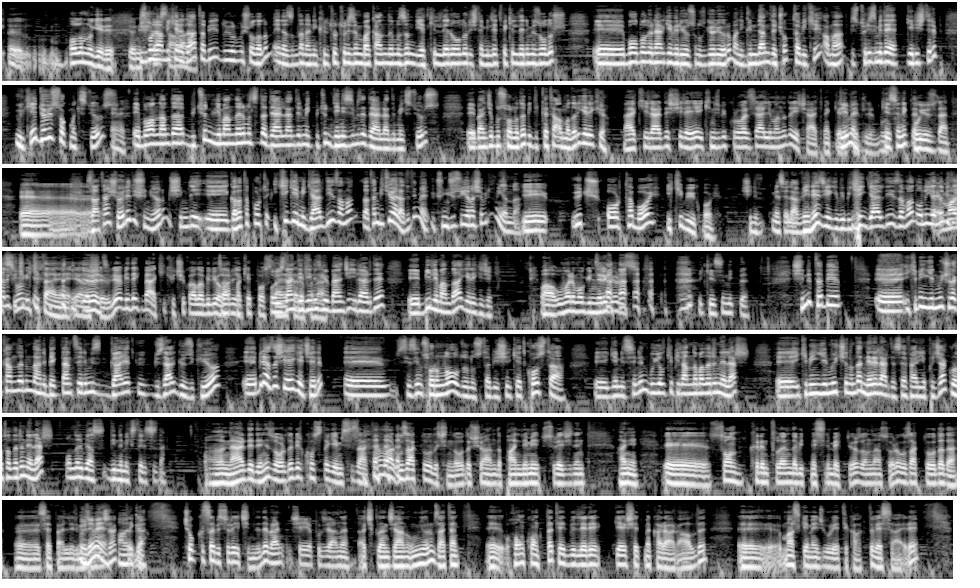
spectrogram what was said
olumlu geri dönüşler Biz buradan bir kere daha tabii duyurmuş olalım. En azından hani Kültür Turizm Bakanlığımızın yetkilileri olur, işte milletvekillerimiz olur. Ee, bol bol önerge veriyorsunuz görüyorum. Hani gündem de çok tabii ki ama biz turizmi de geliştirip ülkeye döviz sokmak istiyoruz. Evet. E, bu anlamda bütün limanlarımızı da değerlendirmek, bütün denizimizi de değerlendirmek istiyoruz. E, bence bu sorunu da bir dikkate almaları gerekiyor. Belki ileride Şile'ye ikinci bir kruvaziyer limanı da inşa etmek Değil mi? gerekebilir. Bu, Kesinlikle. Bu yüzden. Ee, Zaten şöyle düşünüyorum. Şimdi e, Galata Port'a iki gemi geldiği zaman zaten bitiyor herhalde değil mi? Üçüncüsü yanaşabiliyor mu yanına? e, üç orta boy, iki büyük boy. Şimdi mesela Venezia gibi bir gen geldiği zaman onun yanına E, bir tane maksimum küçük iki tane evet. yanaşabiliyor. Bir de belki küçük alabiliyorlar Tabii. paket O postane yüzden dediğiniz tarafına. gibi bence ileride e, bir liman daha gerekecek. Vallahi umarım o günleri görürüz. Kesinlikle. Şimdi tabii e, 2023 rakamlarında hani beklentilerimiz gayet gü- güzel gözüküyor. E, biraz da şeye geçelim. E, sizin sorumlu olduğunuz tabii şirket Costa e, gemisinin bu yılki planlamaları neler? E, 2023 yılında nerelerde sefer yapacak? Rotaları neler? Onları biraz dinlemek isteriz sizden. Nerede deniz orada bir Costa gemisi zaten var uzak doğu dışında o da şu anda pandemi sürecinin hani e, son kırıntılarında bitmesini bekliyoruz ondan sonra uzak doğuda da e, seferlerimiz Öyle mi? olacak. Harika. Tabii. Çok kısa bir süre içinde de ben şey yapılacağını açıklanacağını umuyorum zaten e, Hong Kong'da tedbirleri gevşetme kararı aldı. E, maske mecburiyeti kalktı vesaire.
